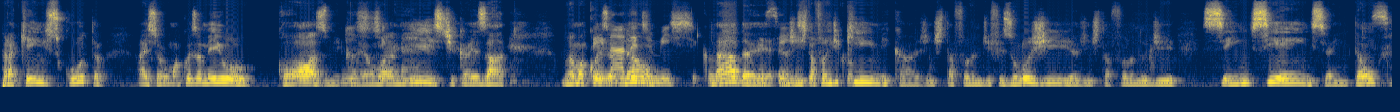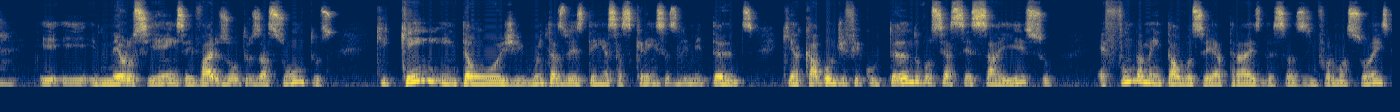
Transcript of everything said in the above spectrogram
para quem escuta, ah, isso é uma coisa meio cósmica, mística. é uma mística, exato. Não é uma coisa. nada não, de místico. Nada. É, é a gente está falando de química, a gente está falando de fisiologia, a gente está falando de ciência, então, e, e, e, neurociência e vários outros assuntos que quem então hoje muitas vezes tem essas crenças limitantes que acabam dificultando você acessar isso, é fundamental você ir atrás dessas informações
